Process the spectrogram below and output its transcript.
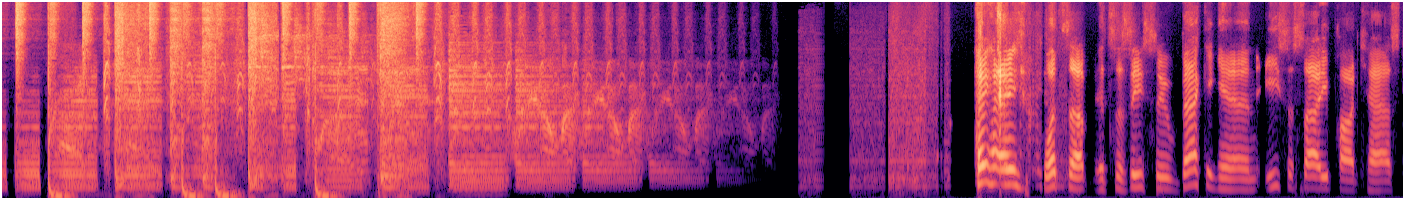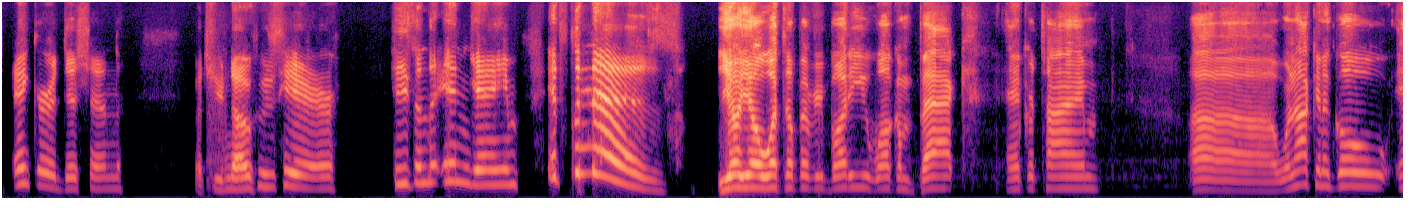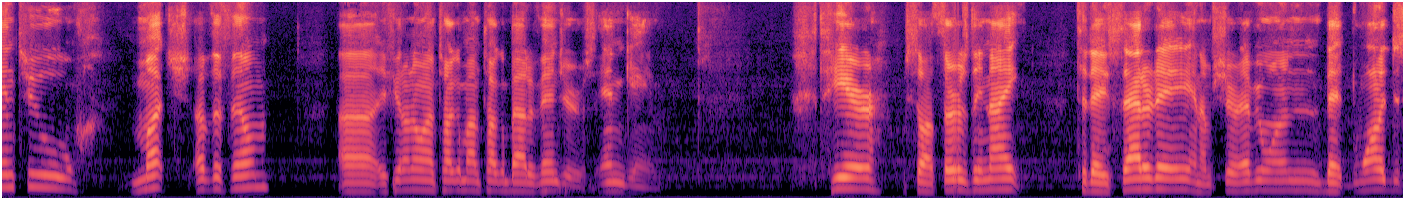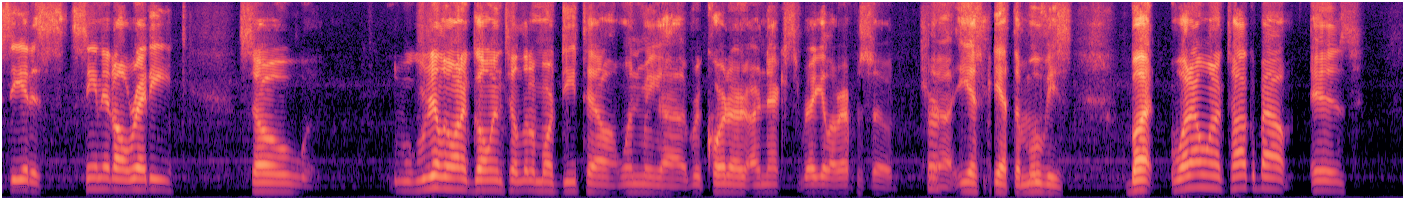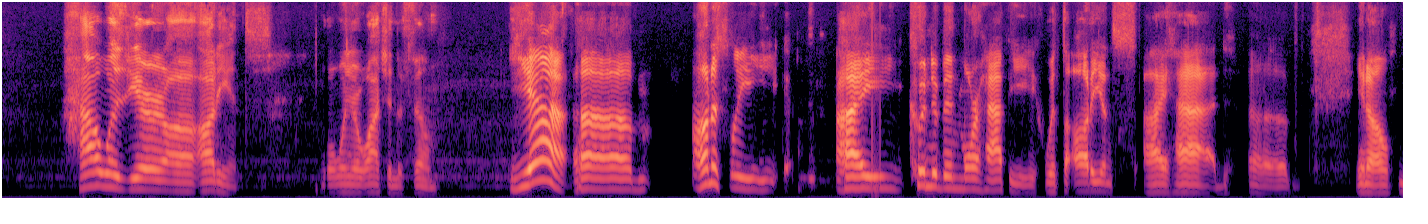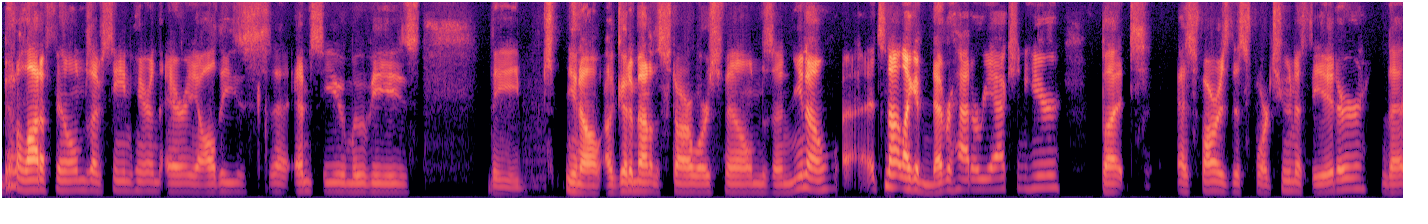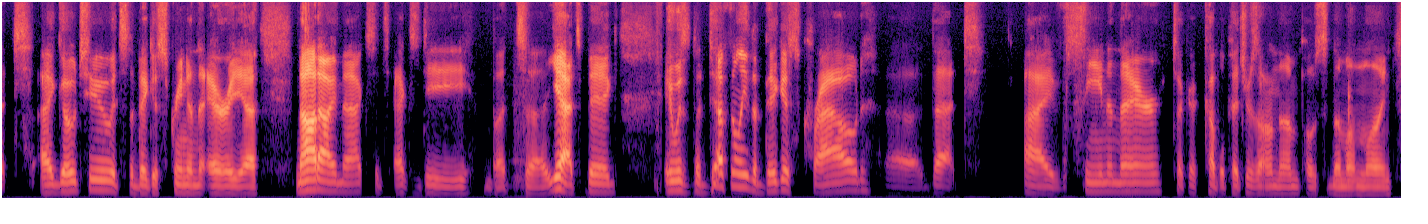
Hey, hey, what's up? It's Azizu back again, E Society Podcast, Anchor Edition. But you know who's here. He's in the end game. It's the Nez. Yo, yo, what's up, everybody? Welcome back. Anchor time. Uh, we're not going to go into much of the film. Uh, if you don't know what I'm talking about, I'm talking about Avengers Endgame. It's here. We saw Thursday night. Today's Saturday, and I'm sure everyone that wanted to see it has seen it already. So we really want to go into a little more detail when we uh, record our, our next regular episode. Sure. Uh, ESP at the movies. But what I want to talk about is how was your uh, audience when you're watching the film? Yeah, um, honestly, I couldn't have been more happy with the audience I had. Uh, you know, been a lot of films I've seen here in the area, all these uh, MCU movies, the you know a good amount of the Star Wars films, and you know, it's not like I've never had a reaction here, but as far as this Fortuna Theater that I go to, it's the biggest screen in the area. Not IMAX, it's XD, but uh, yeah, it's big. It was the definitely the biggest crowd uh, that I've seen in there. Took a couple pictures on them, posted them online.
